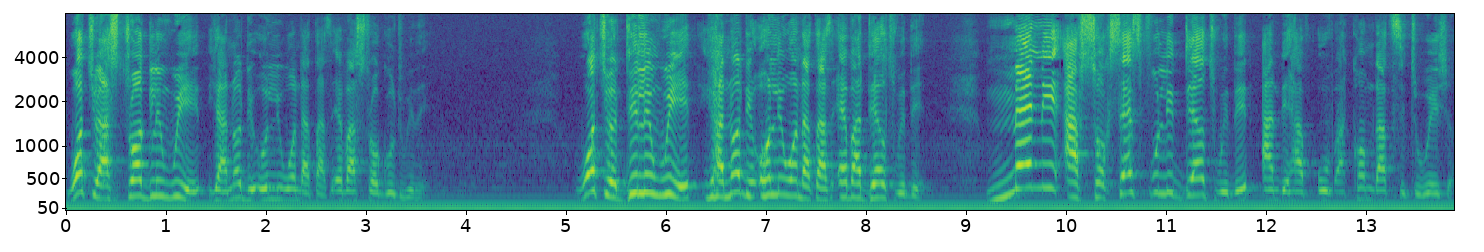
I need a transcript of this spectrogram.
What you are struggling with, you are not the only one that has ever struggled with it. What you're dealing with, you are not the only one that has ever dealt with it. Many have successfully dealt with it and they have overcome that situation.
